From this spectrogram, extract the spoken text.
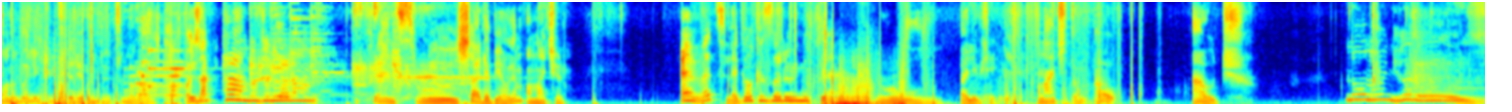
Bana böyle kere yapınca açılmadı. O yüzden hemen durduruyorum. Friends Rules öyle bir oyun. Onu açıyorum. Evet. Lego kızlar oyunu Friends Rules. Öyle bir şey. Onu açtım. Oh. Ouch. Non oynuyoruz.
